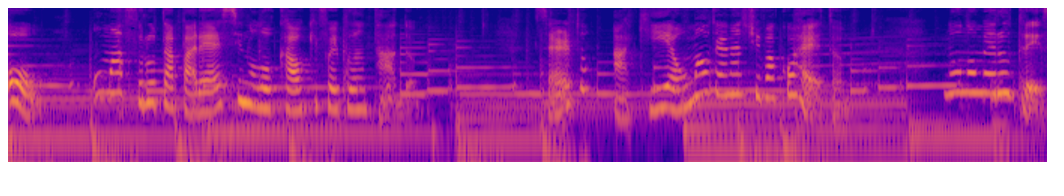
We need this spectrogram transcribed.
ou uma fruta aparece no local que foi plantada. Certo? Aqui é uma alternativa correta. No número 3,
